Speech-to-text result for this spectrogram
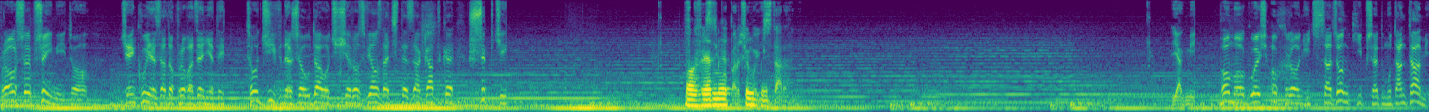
Proszę, przyjmij to. Dziękuję za doprowadzenie tej... To dziwne, że udało ci się rozwiązać tę zagadkę szybciej. W Może kwestii mnie poparcia moich przyjmie. starań. Jak mi... Pomogłeś ochronić sadzonki przed mutantami.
